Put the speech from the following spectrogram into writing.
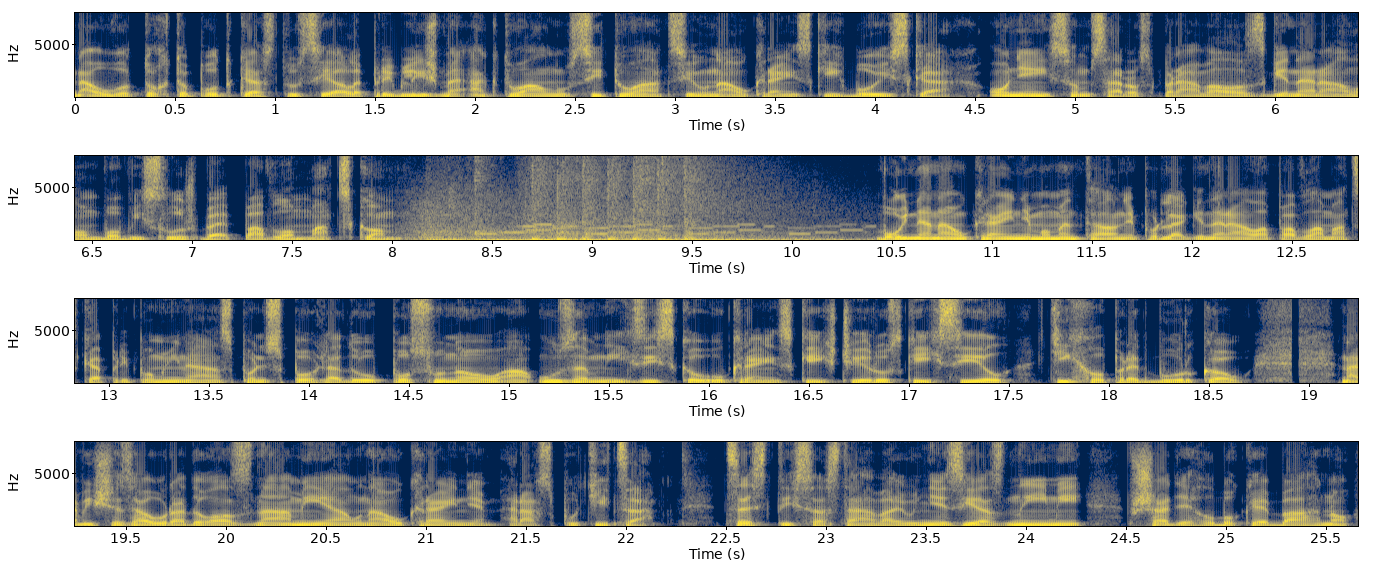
Na úvod tohto podcastu si ale priblížme aktuálnu situáciu na ukrajinských boiskách. O nej som sa rozprával s generálom vo výslužbe Pavlom Mackom. Vojna na Ukrajine momentálne podľa generála Pavla Macka pripomína aspoň z pohľadu posunov a územných ziskov ukrajinských či ruských síl ticho pred búrkou. Navyše zauradoval známy jav na Ukrajine Rasputica. Cesty sa stávajú nezjazdnými, všade hlboké bahno,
